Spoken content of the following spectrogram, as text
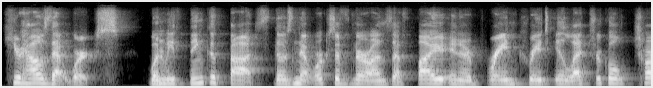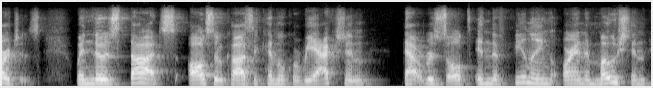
Here how's that works when we think of thoughts, those networks of neurons that fire in our brain create electrical charges. When those thoughts also cause a chemical reaction that results in the feeling or an emotion,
